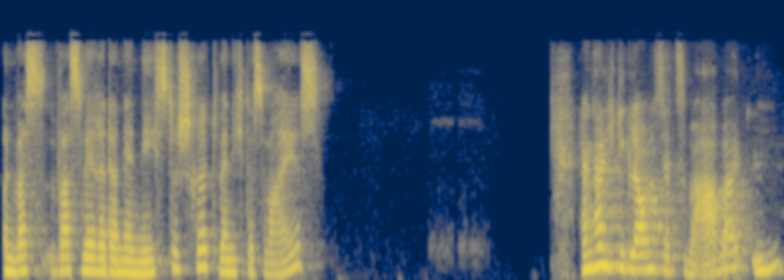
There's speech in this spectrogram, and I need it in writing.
Und was, was wäre dann der nächste Schritt, wenn ich das weiß? Dann kann ich die Glaubenssätze bearbeiten. Mhm.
